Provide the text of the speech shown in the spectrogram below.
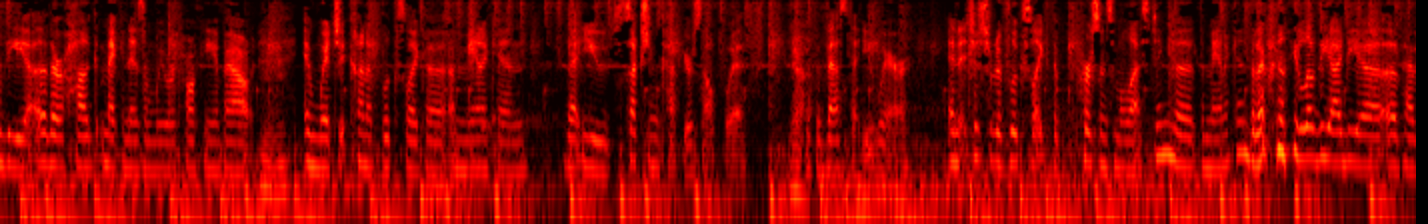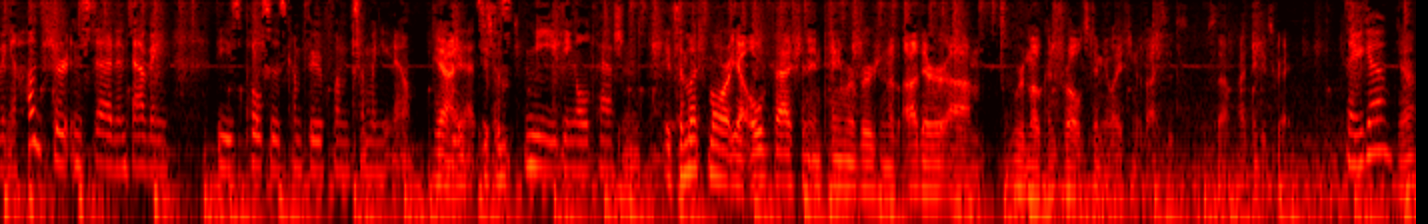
the other hug mechanism we were talking about, Mm-hmm. in which it kind of looks like a, a mannequin that you suction cup yourself with, Yeah. with a vest that you wear. And it just sort of looks like the person's molesting the, the mannequin, but I really love the idea of having a hug shirt instead and having these pulses come through from someone you know. Yeah, it- that's it's a- just me being old fashioned. It's a much more, yeah, old-fashioned and tamer version of other um, remote-controlled stimulation devices. So I think it's great. There you go. Yeah.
